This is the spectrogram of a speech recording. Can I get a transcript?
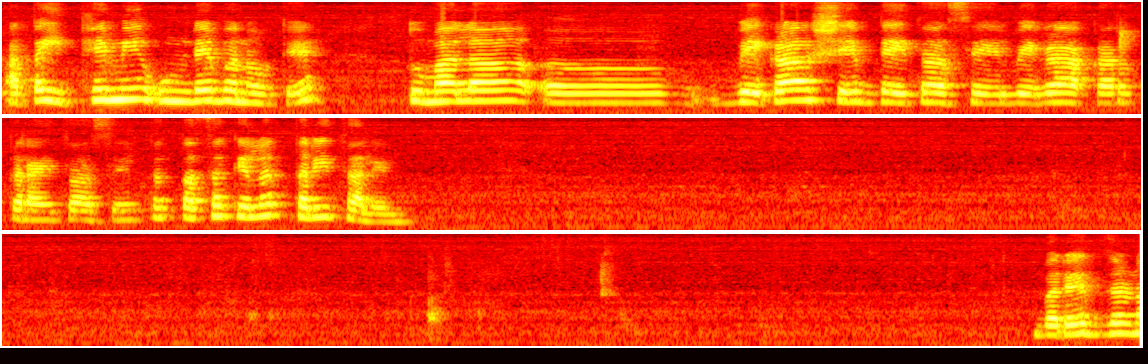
आता इथे मी उंडे बनवते. तुम्हाला वेगळा शेप द्यायचा असेल वेगळा आकार करायचा असेल तर तसं केलं तरी चालेल. बरेच जण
